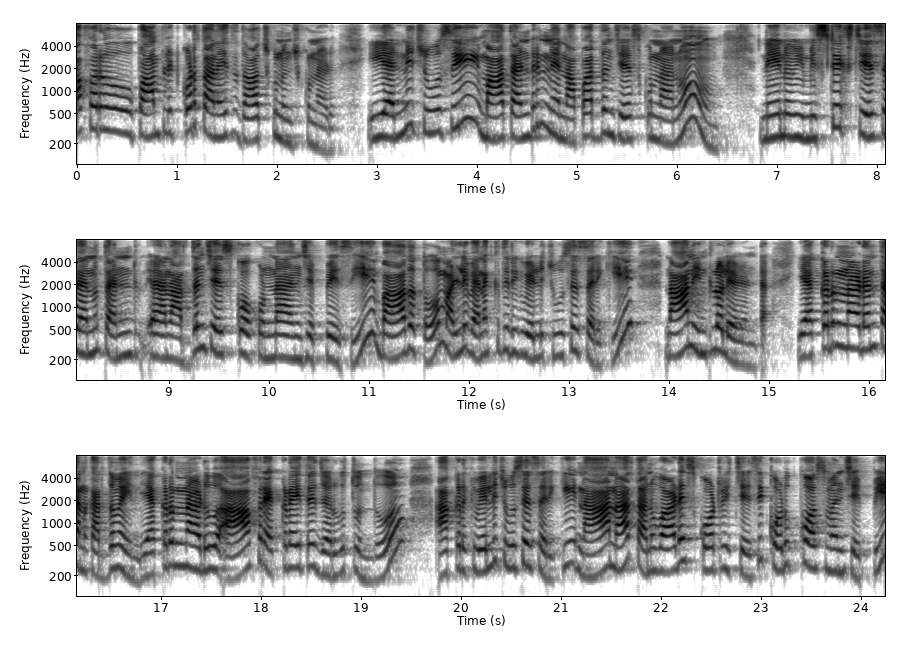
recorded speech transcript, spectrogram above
ఆఫర్ పాంప్లెట్ కూడా తనైతే దాచుకుని ఉంచుకున్నాడు. ఇవన్నీ చూసి మా తండ్రిని నేను అపార్థం చేసుకున్నాను. నేను ఈ మిస్టేక్స్ చేశాను తండ్రి అని అర్థం చేసుకోకుండా అని చెప్పేసి బాధతో మళ్ళీ వెనక్కి తిరిగి వెళ్ళి చూసేసరికి నాన్న ఇంట్లో లేడంట. ఎక్కడున్నాడని తనకు అర్థమైంది. ఎక్కడున్నాడు? ఆఫర్ ఎక్కడైతే జరుగుతుందో అక్కడికి వెళ్ళి చూసేసరికి నాన్న తను వాడే స్కూటర్ ఇచ్చేసి కొడుకు కోసం అని చెప్పి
